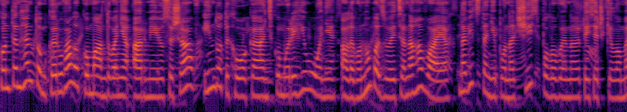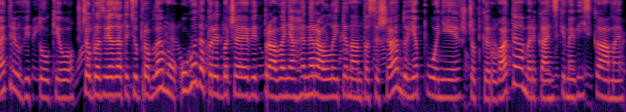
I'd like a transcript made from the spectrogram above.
Контингентом керувало командування армією США в індотихоокеанському регіоні, але воно базується на Гаваях на відстані понад 6,5 тисяч кілометрів від Токіо. Щоб розв'язати цю проблему, угода передбачає відправлення генерал-лейтенанта США до Японії, щоб керувати американськими військами.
